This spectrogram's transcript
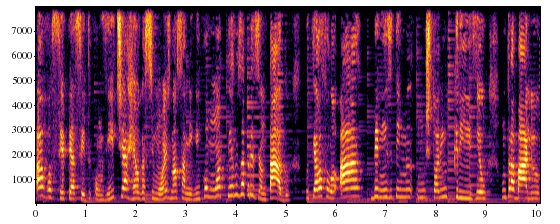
a você ter aceito o convite e a Helga Simões, nossa amiga em comum, a ter nos apresentado, porque ela falou: Ah, Denise tem uma história incrível, um trabalho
